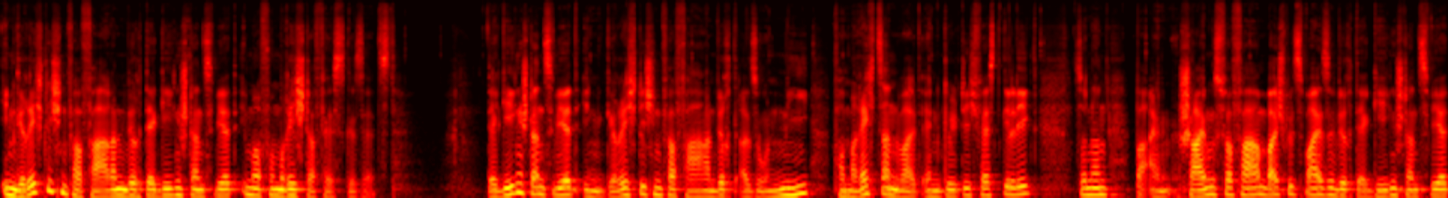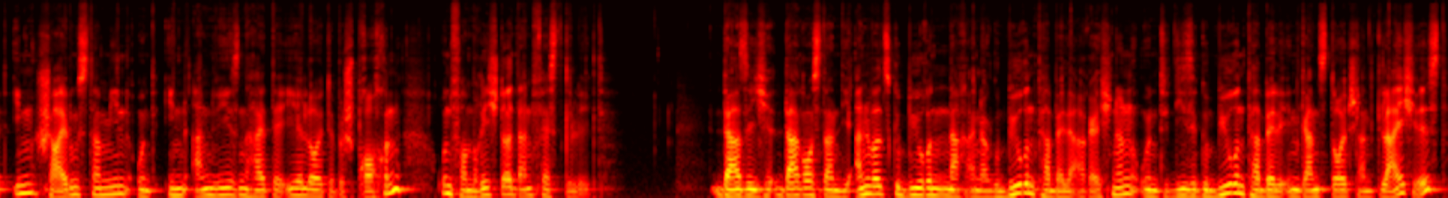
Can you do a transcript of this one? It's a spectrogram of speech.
In gerichtlichen Verfahren wird der Gegenstandswert immer vom Richter festgesetzt. Der Gegenstandswert in gerichtlichen Verfahren wird also nie vom Rechtsanwalt endgültig festgelegt, sondern bei einem Scheidungsverfahren beispielsweise wird der Gegenstandswert im Scheidungstermin und in Anwesenheit der Eheleute besprochen und vom Richter dann festgelegt. Da sich daraus dann die Anwaltsgebühren nach einer Gebührentabelle errechnen und diese Gebührentabelle in ganz Deutschland gleich ist,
